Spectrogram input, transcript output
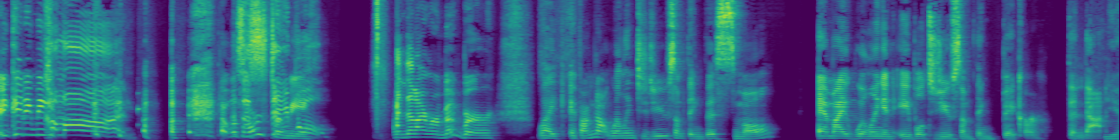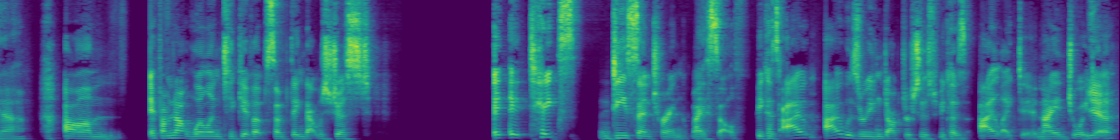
Are you kidding me? Come on. that was hard for me. And then I remember, like, if I'm not willing to do something this small, am I willing and able to do something bigger than that? Yeah. Um, if I'm not willing to give up something that was just, it, it takes decentering myself because I I was reading Dr. Seuss because I liked it and I enjoyed yeah. it.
